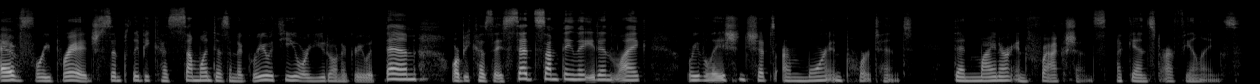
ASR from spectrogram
every bridge simply because someone doesn't agree with you or you don't agree with them or because they said something that you didn't like. Relationships are more important than minor infractions against our feelings.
